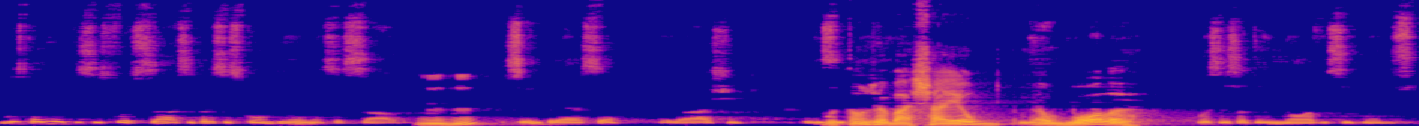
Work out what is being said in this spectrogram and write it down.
Gostaria que se esforçasse para se esconder nessa sala. Uhum. Sem pressa, relaxe. O botão de abaixar é o, é o bola. Você só tem nove segundos.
